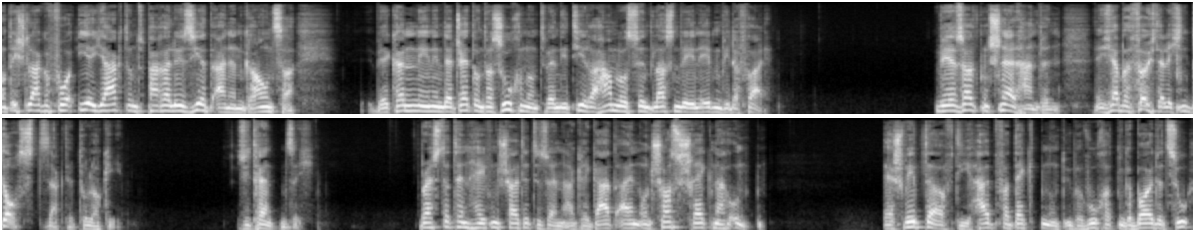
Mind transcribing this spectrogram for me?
Und ich schlage vor, ihr jagt und paralysiert einen Graunzer. Wir können ihn in der Jet untersuchen und wenn die Tiere harmlos sind, lassen wir ihn eben wieder frei. Wir sollten schnell handeln. Ich habe fürchterlichen Durst, sagte Tulocki. Sie trennten sich. Bresterton Haven schaltete sein Aggregat ein und schoss schräg nach unten. Er schwebte auf die halb verdeckten und überwucherten Gebäude zu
